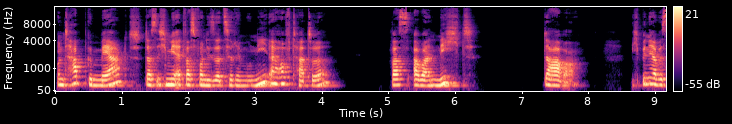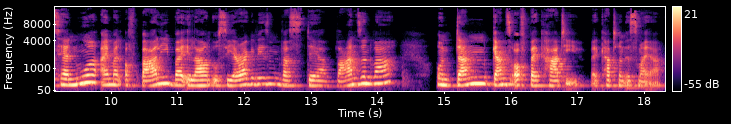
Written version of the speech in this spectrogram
und habe gemerkt, dass ich mir etwas von dieser Zeremonie erhofft hatte, was aber nicht da war. Ich bin ja bisher nur einmal auf Bali bei Ela und Osierra gewesen, was der Wahnsinn war. Und dann ganz oft bei Kati, bei Katrin Ismayer.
